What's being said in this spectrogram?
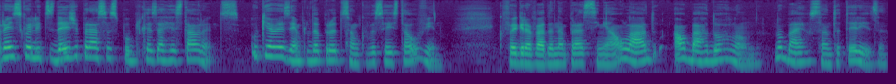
foram escolhidos desde praças públicas a restaurantes, o que é o exemplo da produção que você está ouvindo, que foi gravada na pracinha ao lado, ao Bar do Orlando, no bairro Santa Teresa.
